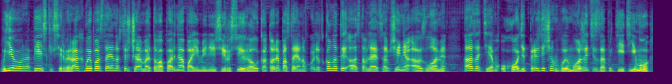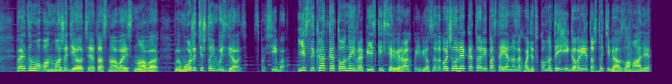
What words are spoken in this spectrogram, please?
В европейских серверах мы постоянно встречаем этого парня по имени Сир Сирал, который постоянно входит в комнаты и оставляет сообщения о взломе, а затем уходит, прежде чем вы можете запретить ему. Поэтому он может делать это снова и снова. Вы можете что-нибудь сделать? Спасибо. Если кратко, то на европейских серверах появился такой человек, который постоянно заходит в комнаты и говорит то, что тебя взломали.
